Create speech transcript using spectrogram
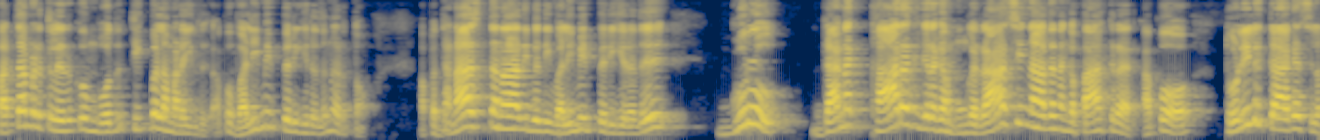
பத்தாம் இடத்துல இருக்கும்போது திக்பலம் அடையுது. அப்போ வலிமை பெறுகிறதுன்னு அர்த்தம். அப்போ தனாஸ்தனாதிபதி வலிமை பெறுகிறது. குரு தன காரக கிரகம். உங்க ராசிநாதன் அங்க பார்க்கிறார். அப்போ தொழிலுக்காக சில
